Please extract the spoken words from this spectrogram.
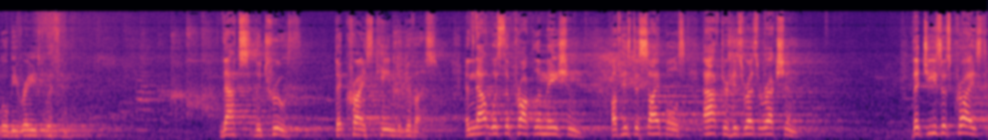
will be raised with him. That's the truth that Christ came to give us. And that was the proclamation of his disciples after his resurrection that Jesus Christ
